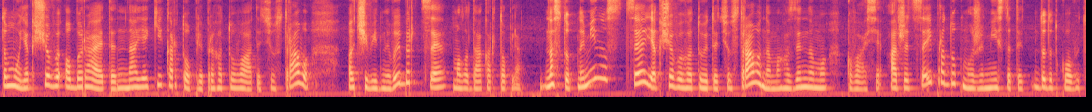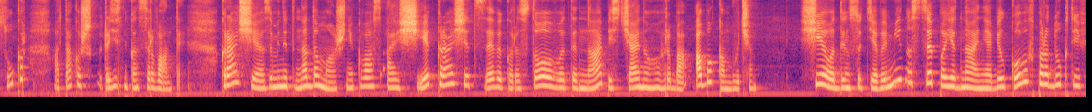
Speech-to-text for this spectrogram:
Тому, якщо ви обираєте на які картоплі приготувати цю страву, очевидний вибір це молода картопля. Наступний мінус це якщо ви готуєте цю страву на магазинному квасі, адже цей продукт може містити додатковий цукор, а також різні консерванти. Краще замінити на домашній квас, а ще краще це використовувати на піщайного гриба або камбуча. Ще один суттєвий мінус це поєднання білкових продуктів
